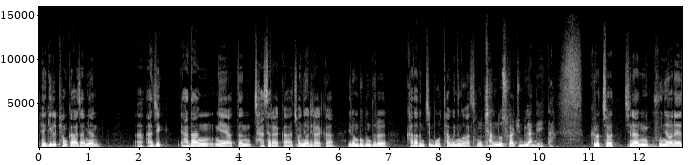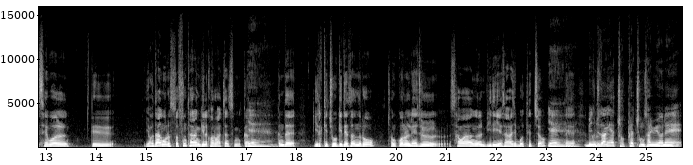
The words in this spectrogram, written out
100일을 평가하자면 아, 아직 야당의 어떤 자세랄까 전열이랄까 이런 부분들을 가다듬지 못하고 있는 것 같습니다. 통찬 노숙할 준비가 안 돼 있다. 그렇죠. 지난 음. 9년의 세월 그 여당으로서 순탄한 길을 걸어왔지 않습니까? 예. 근데 이렇게 조기 대선으로 정권을 내줄 상황을 미리 예상하지 못했죠. 예. 네. 민주당의 적폐청산위원회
